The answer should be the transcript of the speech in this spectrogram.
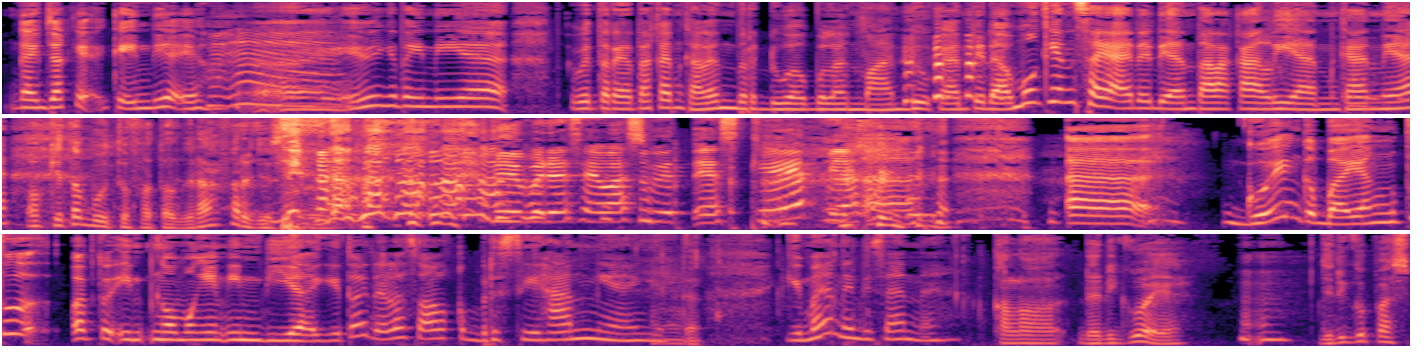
ngajak ya ke India ya? Eh, ini kita India. Tapi ternyata kan kalian berdua bulan madu kan? Tidak mungkin saya ada di antara kalian kan ya? Oh kita butuh fotografer justru. daripada sewa sweet escape ya. Eh, gue yang kebayang tuh waktu in- ngomongin India gitu adalah soal kebersihannya gitu. Gimana di sana? Kalau dari gue ya, jadi gue pas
